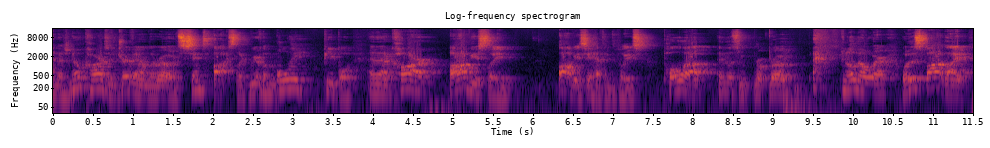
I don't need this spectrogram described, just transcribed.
And there's no cars have driven on the road since us. Like we are the mm-hmm. only people. And then a car, obviously, obviously headed to the police, pull up in this road, middle of nowhere, with a spotlight,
